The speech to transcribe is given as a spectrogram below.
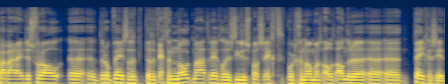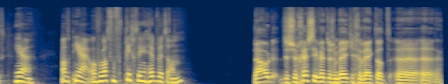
Waarbij hij dus vooral erop wees dat het, dat het echt een noodmaatregel is die dus pas echt wordt genomen als al het andere tegenzit. Ja, want ja, over wat voor verplichtingen hebben we het dan? Nou, de, suggestie werd dus een beetje gewekt dat, uh, uh,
